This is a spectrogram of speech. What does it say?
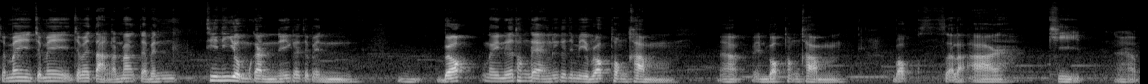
จะไม่จะไม่จะไม่ต่างกันมาก แต่เป็นที่นิยมกันนี้ก็จะเป็น บล็อกในเนื้อทองแดงนี่ก็จะมีบล็อกทองคำนะครับเป็นบล็อกทองคำบล็อกสระอาขีดนะครับ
